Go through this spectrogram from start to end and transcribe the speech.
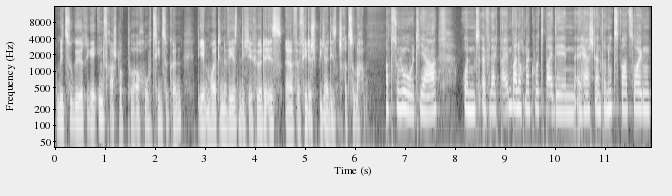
um die zugehörige Infrastruktur auch hochziehen zu können, die eben heute eine wesentliche Hürde ist, äh, für viele Spieler diesen Schritt zu machen. Absolut, ja. Und äh, vielleicht bleiben wir noch mal kurz bei den Herstellern von Nutzfahrzeugen,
